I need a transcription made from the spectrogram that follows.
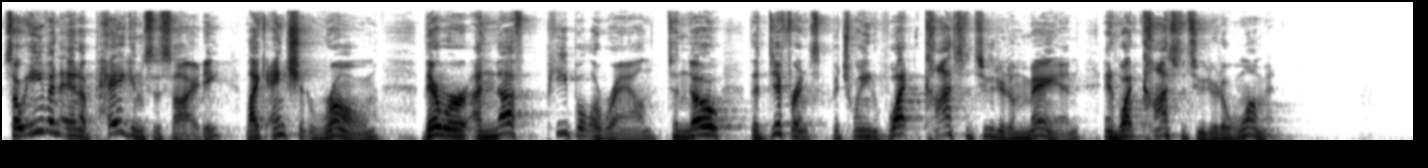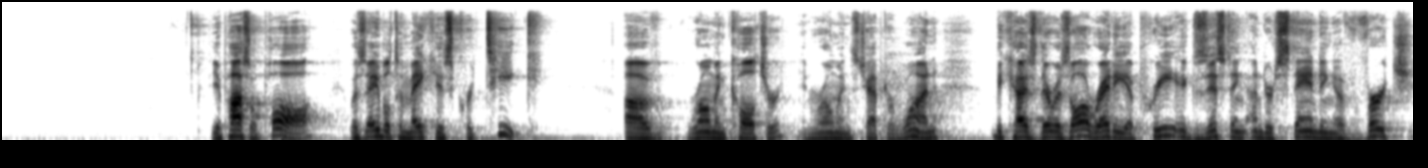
So, even in a pagan society, like ancient Rome, there were enough people around to know the difference between what constituted a man and what constituted a woman. The Apostle Paul was able to make his critique of Roman culture in Romans chapter 1 because there was already a pre existing understanding of virtue.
